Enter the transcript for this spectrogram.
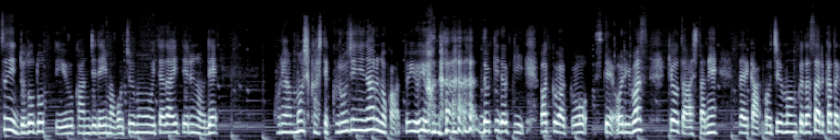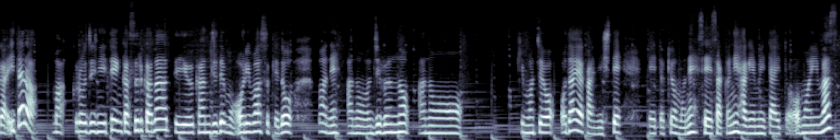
末にドドドっていう感じで今ご注文をいただいているのでこれはもしかして黒字になるのかというような ドキドキワクワクをしております。今日と明日ね誰かご注文くださる方がいたら、まあ、黒字に転嫁するかなっていう感じでもおりますけどまあねあの自分のあの気持ちを穏やかにして、えーと、今日もね制作に励みたいと思います。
